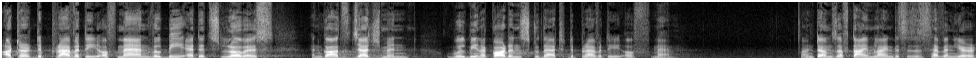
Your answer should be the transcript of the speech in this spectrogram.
utter depravity of man will be at its lowest, and God's judgment will be in accordance to that depravity of man. In terms of timeline, this is a seven year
